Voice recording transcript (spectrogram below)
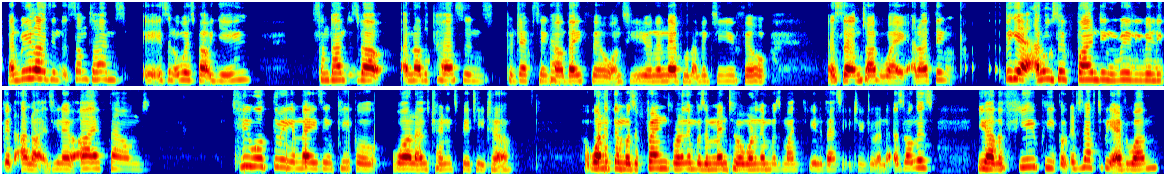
and realizing that sometimes it isn't always about you. Sometimes it's about another person's projecting how they feel onto you, and then therefore that makes you feel a certain type of way. And I think, but yeah, and also finding really, really good allies. You know, I found two or three amazing people while I was training to be a teacher. One of them was a friend, one of them was a mentor, one of them was my university tutor. And as long as you have a few people, it doesn't have to be everyone,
